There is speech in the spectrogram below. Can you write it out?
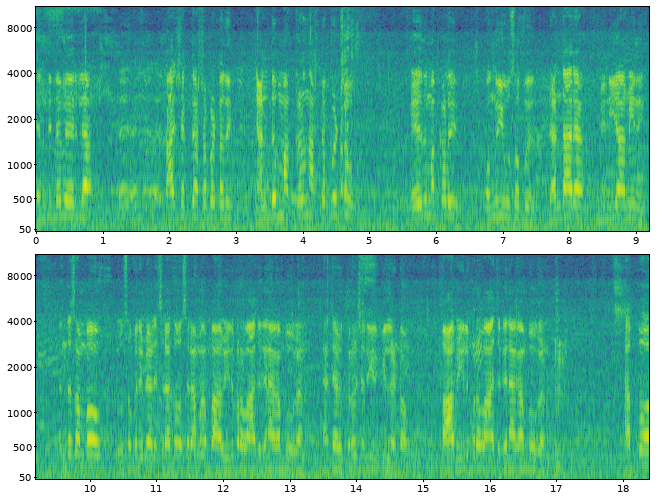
എന്തിന്റെ പേരില? കാഴ്ചശക്തി നഷ്ടപ്പെട്ടത്? രണ്ട് മക്കൾ നഷ്ടപ്പെട്ടു. ഏത് മക്കൾ? ഒന്ന് യൂസഫ് രണ്ടാര ബിനിയാമീന് എന്താ സംഭവം? യൂസഫ് നബി അലൈഹി സ്വലാത്തു വസ്സലാമ ഭാവിയിൽ പ്രവാചകനാകാൻ പോവുകയാണ്. ഞാൻ ചരിത്രം വിശദീകരിക്കില്ല കേട്ടോ. ഭാവിയിൽ പ്രവാചകനാകാൻ പോവുകയാണ്. അപ്പോൾ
